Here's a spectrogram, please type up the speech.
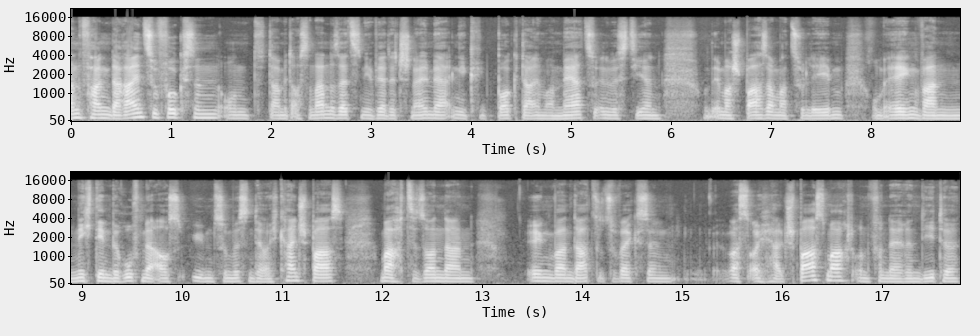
anfangen, da reinzufuchsen und damit auseinandersetzen. Ihr werdet schnell merken, ihr kriegt Bock, da immer mehr zu investieren und immer sparsamer zu leben, um irgendwann nicht den Beruf mehr ausüben zu müssen, der euch keinen Spaß macht, sondern irgendwann dazu zu wechseln, was euch halt Spaß macht und von der Rendite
